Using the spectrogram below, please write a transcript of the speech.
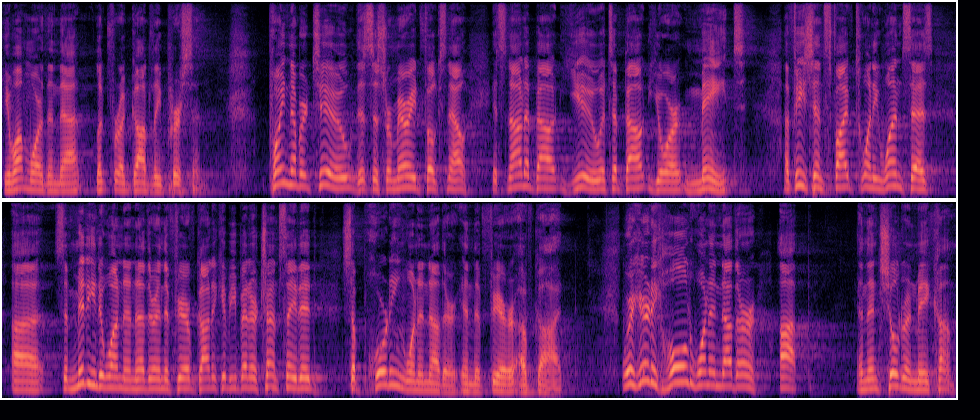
You want more than that? Look for a godly person. Point number two, this is for married folks now. It's not about you, it's about your mate. Ephesians 5.21 says, uh, submitting to one another in the fear of God. It could be better translated, supporting one another in the fear of God. We're here to hold one another up, and then children may come.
